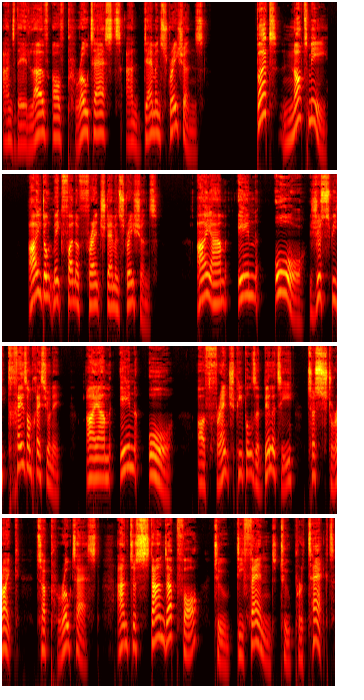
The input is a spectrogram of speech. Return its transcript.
and their love of protests and demonstrations. But not me. I don't make fun of French demonstrations. I am in awe. Je suis très impressionné. I am in awe of French people's ability to strike, to protest, and to stand up for to defend, to protect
